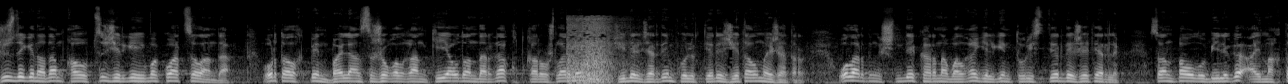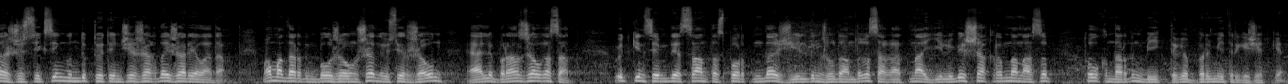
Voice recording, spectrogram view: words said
Жүздеген адам қауіпсіз жерге эвакуацияланды. Орталықпен байланысы жоғалған кей аудандарға құтқарушылар мен жедел жәрдем көліктері жете алмай жатыр. Олардың ішінде карнавалға келген туристер де жетерлік. Сан-Паулу билігі аймақта 180 күндік төтенше жағдай жариялады. Мамандардың болжауынша нөсер жауын әлі біраз жалғасады. Өткен сенбіде Санта спортында желдің жылдамдығы сағатына 55 шақырымнан асып, толқындардың биіктігі 1 метрге жеткен.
